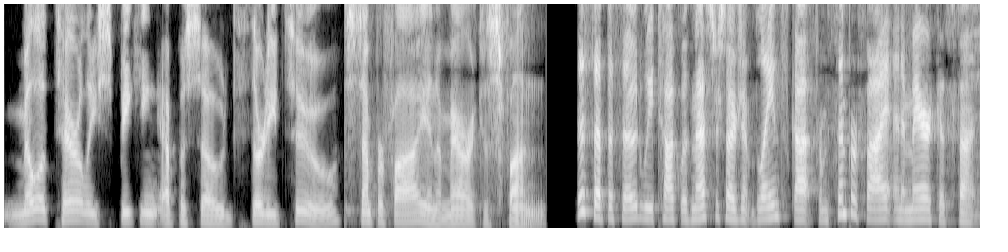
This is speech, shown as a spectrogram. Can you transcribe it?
Militarily Speaking, episode 32 Semper Fi and America's Fund. This episode, we talk with Master Sergeant Blaine Scott from Semper Fi and America's Fund.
